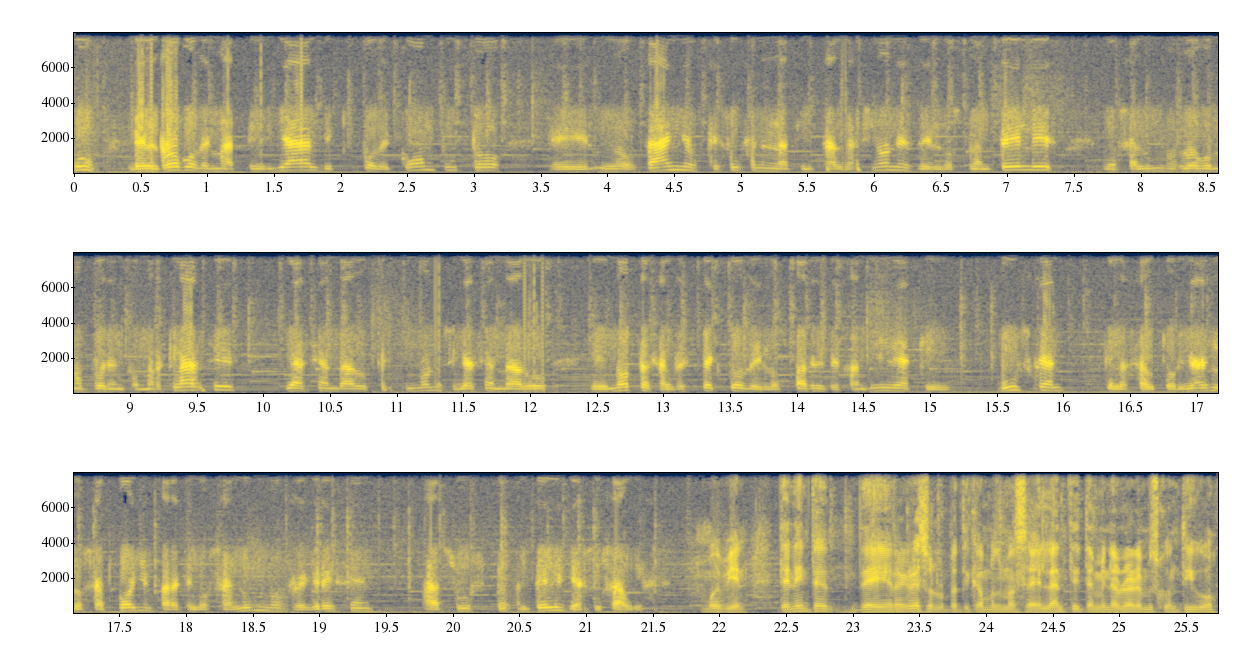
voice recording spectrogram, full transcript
Uh, del robo de material, de equipo de cómputo, eh, los daños que sufren en las instalaciones de los planteles, los alumnos luego no pueden tomar clases, ya se han dado testimonios y ya se han dado eh, notas al respecto de los padres de familia que buscan que las autoridades los apoyen para que los alumnos regresen a sus planteles y a sus aulas. Muy bien. Teniente, de regreso lo platicamos más adelante y también hablaremos contigo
